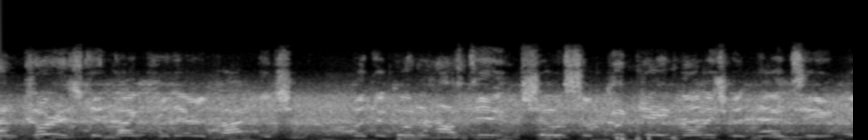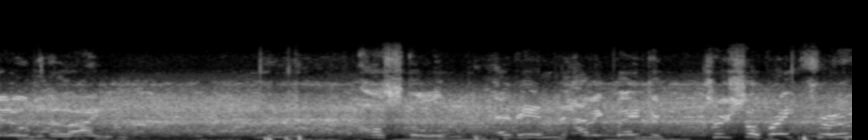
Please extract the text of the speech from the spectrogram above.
and courage to thank for their advantage, but they're going to have to show some good game management now to get over the line. Arsenal head in, having made the crucial breakthrough.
